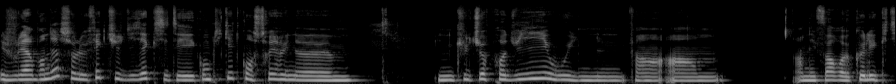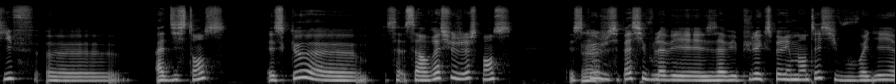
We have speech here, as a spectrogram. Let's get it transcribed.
Et je voulais rebondir sur le fait que tu disais que c'était compliqué de construire une, euh, une culture produit ou une, un, un effort euh, collectif euh, à distance. Est-ce que c'est un vrai sujet, je pense Est-ce que, mm. je ne sais pas si vous l'avez avez pu l'expérimenter, si vous voyez,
